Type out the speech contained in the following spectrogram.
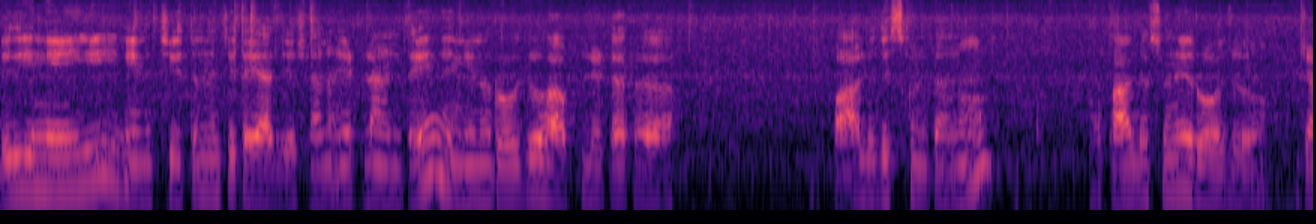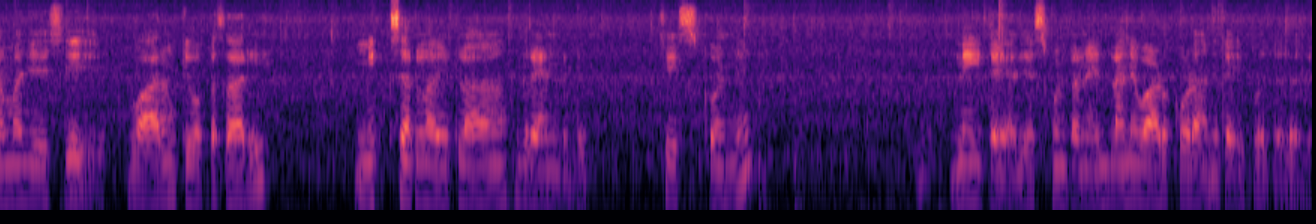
ఇది నెయ్యి నేను చేతి నుంచి తయారు చేశాను. ఎట్లా అంటే నేను రోజు హాఫ్ లీటర్ పాలు తీసుకుంటాను. పాలు తీసుకుని రోజు జమ చేసి వారానికి ఒకసారి మిక్సర్లో ఇట్లా గ్రైండ్ చేసుకొని నెయ్యి తయారు చేసుకుంటాను. ఇంట్లోనే వాడుకోవడానికి అయిపోతుంది అది.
